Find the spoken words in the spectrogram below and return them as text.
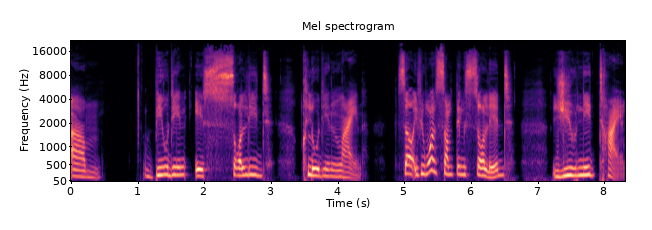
um, building a solid clothing line. So if you want something solid, you need time.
